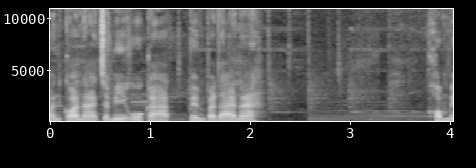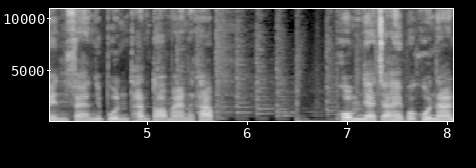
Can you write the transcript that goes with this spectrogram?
มันก็น่าจะมีโอกาสเป็นไปได้นะ คอมเมนต์แฟนญี่ปุ่นท่านต่อมานะครับ ผมอยากจะให้พวกคุณนั้น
